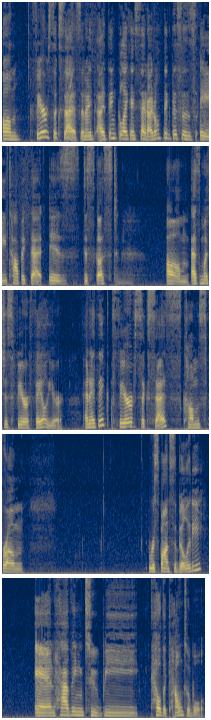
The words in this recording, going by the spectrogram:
um, fear of success. And I, I think, like I said, I don't think this is a topic that is discussed um, as much as fear of failure. And I think fear of success comes from responsibility and having to be held accountable.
